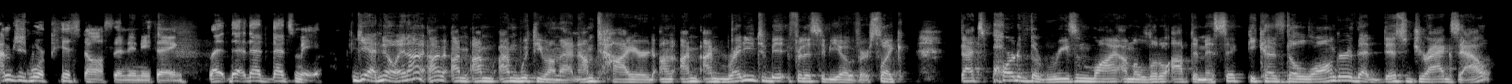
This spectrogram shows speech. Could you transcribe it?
I'm just more pissed off than anything. That, that, that that's me. Yeah, no, and I, I'm I'm I'm with you on that, and I'm tired. I'm I'm I'm ready to be for this to be over. So like, that's part of the reason why I'm a little optimistic because the longer that this drags out,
